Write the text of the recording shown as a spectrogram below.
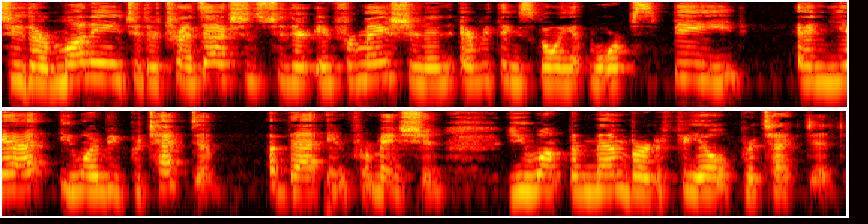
to their money, to their transactions, to their information, and everything's going at warp speed. And yet you want to be protective of that information. You want the member to feel protected.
